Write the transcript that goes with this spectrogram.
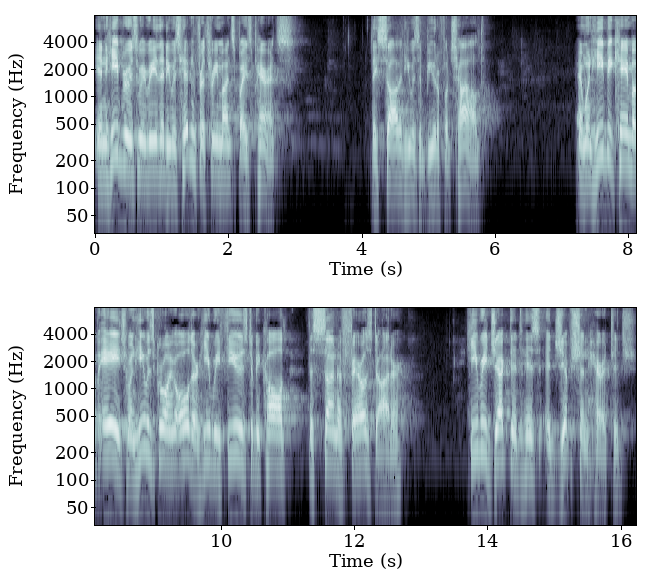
In Hebrews, we read that he was hidden for three months by his parents. They saw that he was a beautiful child. And when he became of age, when he was growing older, he refused to be called the son of Pharaoh's daughter. He rejected his Egyptian heritage,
